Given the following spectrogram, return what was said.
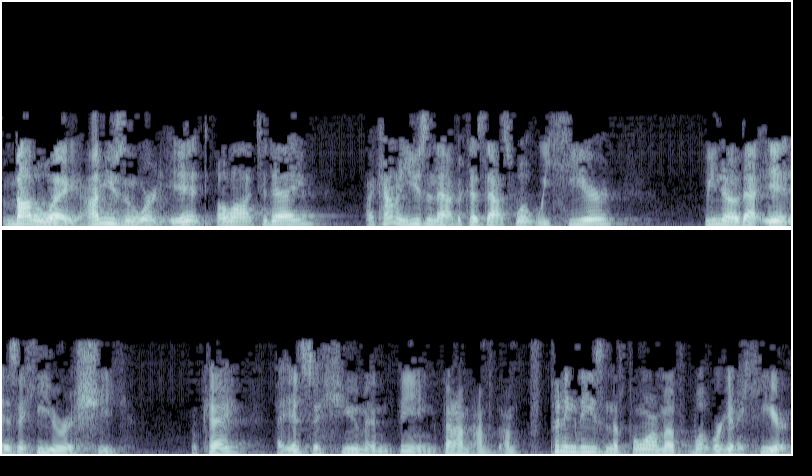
And by the way, I'm using the word it a lot today. I'm kind of using that because that's what we hear. We know that it is a he or a she. Okay? It's a human being. But I'm, I'm, I'm putting these in the form of what we're going to hear.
